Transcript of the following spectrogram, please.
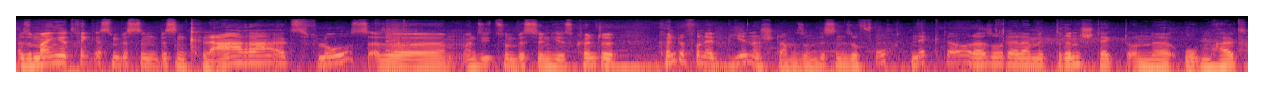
Also mein Getränk ist ein bisschen, ein bisschen klarer als Floß. Also äh, man sieht so ein bisschen hier, es könnte, könnte von der Birne stammen, so ein bisschen so Fruchtnektar oder so, der da mit drin steckt und äh, oben halt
